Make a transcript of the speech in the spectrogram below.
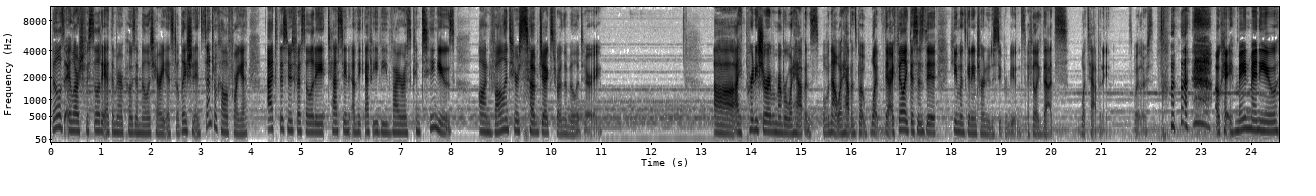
builds a large facility at the Mariposa military installation in Central California. At this new facility, testing of the FEV virus continues on volunteer subjects from the military. Uh, I'm pretty sure I remember what happens. Well, not what happens, but what the, I feel like this is the humans getting turned into super mutants. I feel like that's what's happening. Spoilers. okay, main menu,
